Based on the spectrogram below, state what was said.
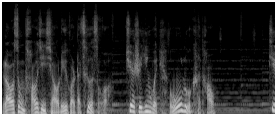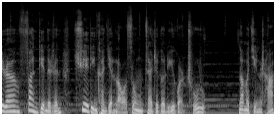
老宋逃进小旅馆的厕所，却是因为无路可逃。既然饭店的人确定看见老宋在这个旅馆出入，那么警察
